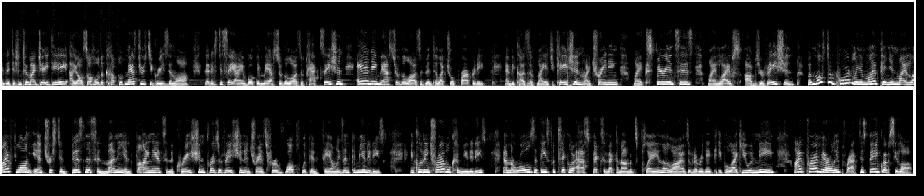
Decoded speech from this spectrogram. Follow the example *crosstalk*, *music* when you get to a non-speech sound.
In addition to my JD, I also hold a couple of master's degrees in law. That is to say, I am both a master of the laws of taxation and a master of the laws of intellectual property. And because of my education, my training, my experiences, my life's observation, but most importantly, in my opinion, my lifelong interest in business and money and finance and the creation, preservation, and transfer of wealth within families and communities, including tribal communities, and the roles that these particular aspects of economics play in the lives of everyday people like you and me, I primarily practice bankruptcy law.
